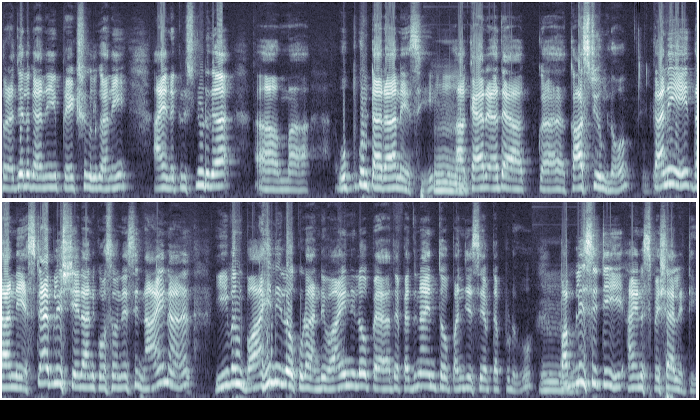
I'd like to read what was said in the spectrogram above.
ప్రజలు కానీ ప్రేక్షకులు కానీ ఆయన కృష్ణుడుగా ఒప్పుకుంటారా అనేసి ఆ క్యారె అదే ఆ కాస్ట్యూమ్లో కానీ దాన్ని ఎస్టాబ్లిష్ చేయడానికి కోసం అనేసి నాయన ఈవెన్ వాహినిలో కూడా అండి వాహినిలో అదే పెద్దనాయనతో పనిచేసేటప్పుడు పబ్లిసిటీ ఆయన స్పెషాలిటీ.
